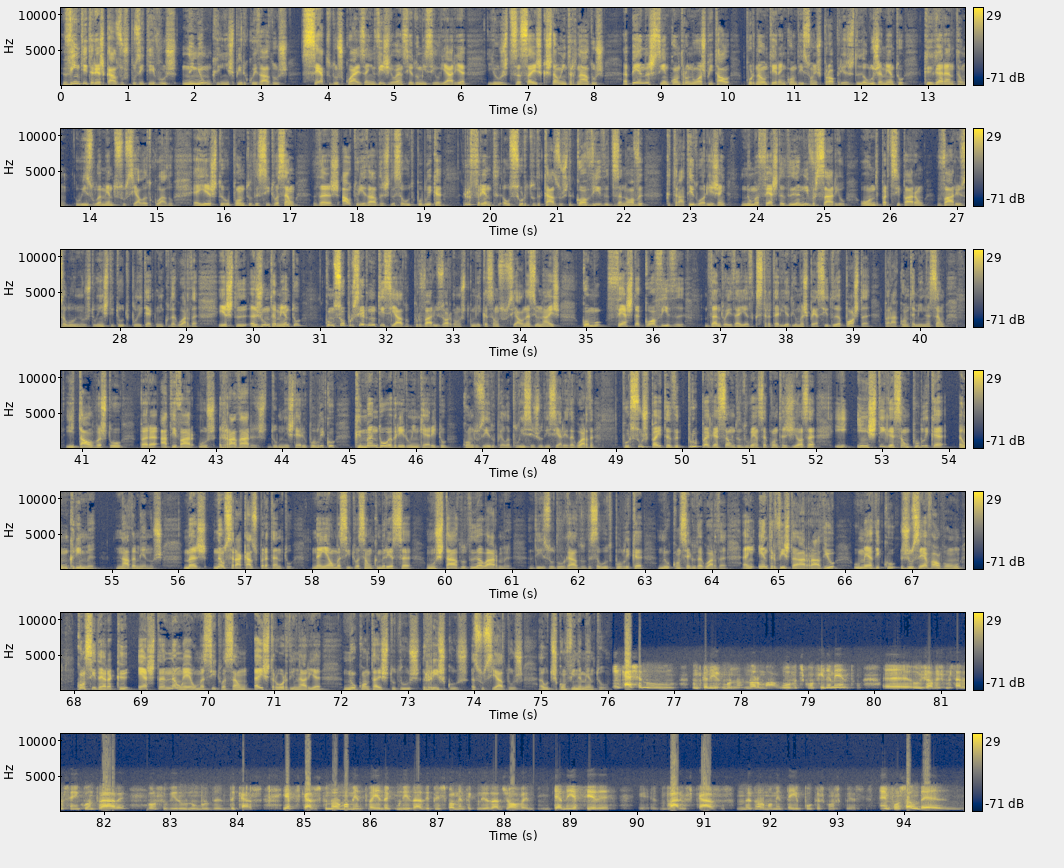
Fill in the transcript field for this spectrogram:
23 casos positivos, nenhum que inspire cuidados, sete dos quais em vigilância domiciliária e os 16 que estão internados apenas se encontram no hospital por não terem condições próprias de alojamento que garantam o isolamento social adequado. É este o ponto de situação das autoridades de saúde pública referente ao surto de casos de Covid-19 que terá tido origem numa festa de aniversário onde participaram vários alunos do Instituto Politécnico da Guarda. Este ajuntamento começou por ser noticiado por vários órgãos de comunicação social nacionais como Festa Covid, dando a ideia de que se trataria de uma espécie de aposta para a contaminação. E tal bastou para ativar os radares do Ministério Público, que mandou abrir um inquérito, conduzido pela Polícia Judiciária da Guarda, por suspeita de propagação de doença contagiosa e instigação pública a um crime nada menos. Mas não será caso para tanto, nem é uma situação que mereça um estado de alarme, diz o delegado de Saúde Pública no Conselho da Guarda. Em entrevista à rádio, o médico José Valbon considera que esta não é uma situação extraordinária no contexto dos riscos associados ao desconfinamento. Encaixa no, no mecanismo normal. Houve desconfinamento, uh, os jovens começaram -se a encontrar, vão subir o número de, de, casos. Estes casos que normalmente vêm da comunidade, e principalmente da comunidade jovem, tendem a ser eh, vários casos, mas normalmente têm poucas consequências. Em função da,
